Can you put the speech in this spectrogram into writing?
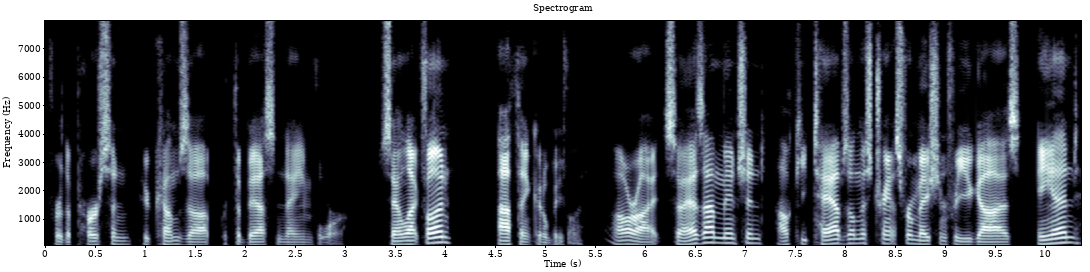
for the person who comes up with the best name for. Sound like fun? I think it'll be fun. All right, so as I mentioned, I'll keep tabs on this transformation for you guys, and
